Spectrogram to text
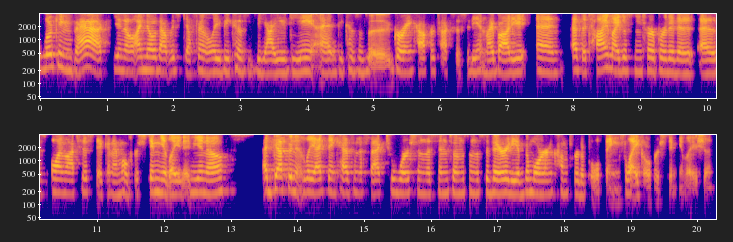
looking back, you know, I know that was definitely because of the IUD and because of the growing copper toxicity in my body. And at the time, I just interpreted it as, oh, I'm autistic and I'm overstimulated, you know. It definitely, I think, has an effect to worsen the symptoms and the severity of the more uncomfortable things like overstimulation.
